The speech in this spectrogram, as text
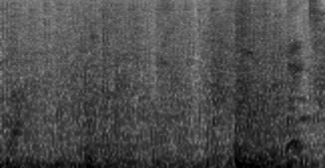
The battle. Wait.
